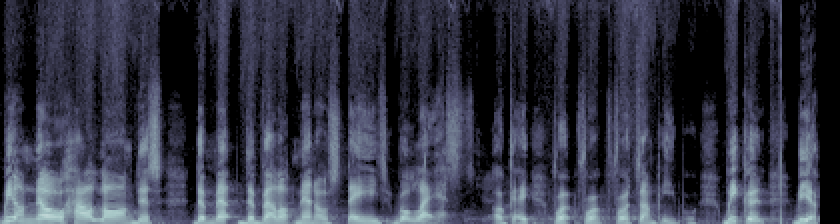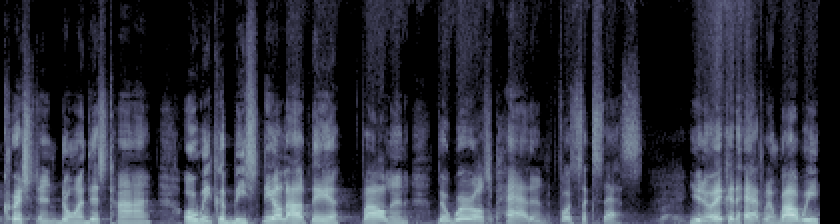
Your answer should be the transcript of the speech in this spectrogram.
we don't know how long this de- developmental stage will last, okay, for, for, for some people. We could be a Christian during this time, or we could be still out there following the world's pattern for success. Right. You know, it could happen while we,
